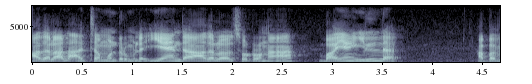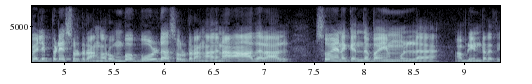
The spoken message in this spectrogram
ஆதலால் அச்சம் ஒன்றுமில்லை ஏன் இந்த ஆதலால் சொல்கிறோன்னா பயம் இல்லை. அப்போ வெளிப்படையாக சொல்கிறாங்க ரொம்ப போல்டாக சொல்கிறாங்க அதனால் ஆதலால். ஸோ எனக்கு எந்த பயமும் இல்லை அப்படின்றது.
